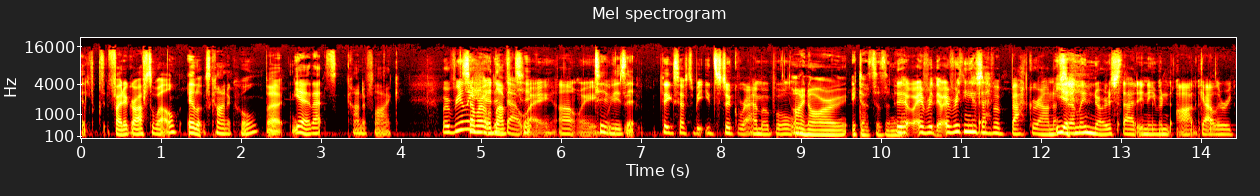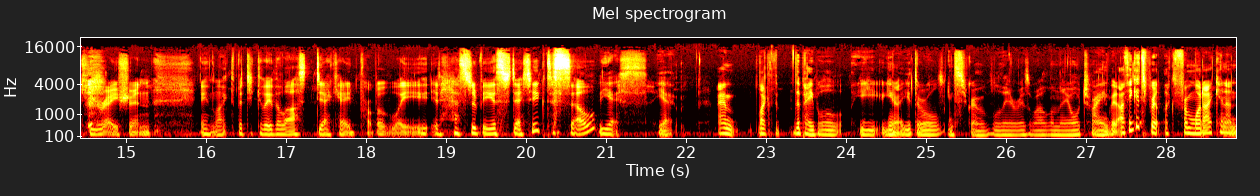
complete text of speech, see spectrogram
It looks photographs well. It looks kind of cool. But yeah, that's kind of like We're really Somewhere headed love that to- way, aren't we? to We- visit. Things have to be Instagrammable. I know it does, doesn't it? Everything, everything has to have a background. I've Yeah. certainly noticed that in even art gallery curation, in like particularly the last decade. Probably it has to be aesthetic to sell. Yes, yeah. and like the, the people, you, you know, they're all Instagrammable there as well, and they all train. But I think it's like from what I can un-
